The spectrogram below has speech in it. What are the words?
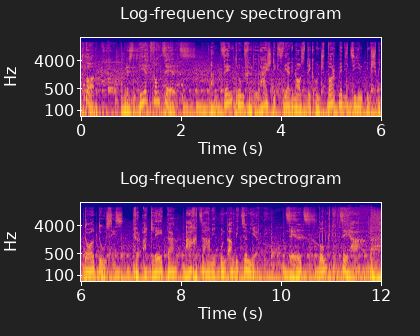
Sport. Präsentiert von CELS, am Zentrum für Leistungsdiagnostik und Sportmedizin im Spital Thusis. Für Athleten, Achtsame und Ambitionierte. CELS.ch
